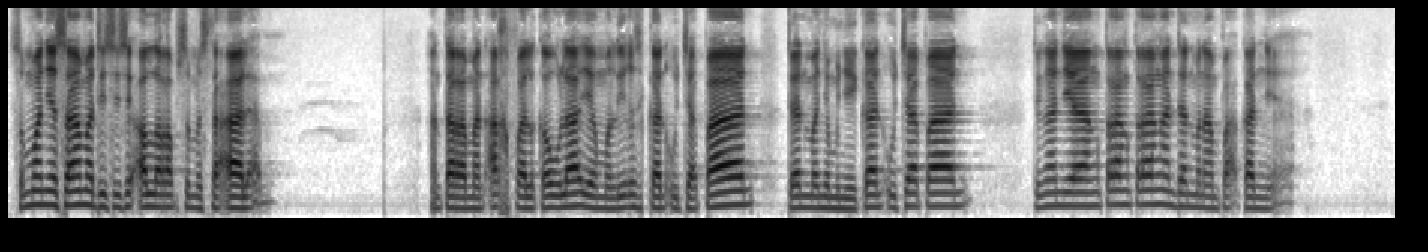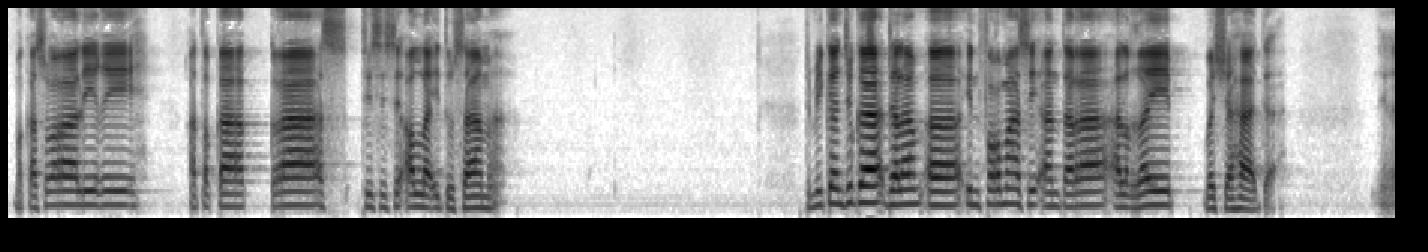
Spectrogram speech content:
Semuanya sama di sisi Allah Rabb semesta alam. Antara man akhfal kaula yang melirihkan ucapan dan menyembunyikan ucapan dengan yang terang-terangan dan menampakkannya. Maka suara lirih atau keras di sisi Allah itu sama. Demikian juga dalam uh, informasi antara al-ghaib wa syahadah. Ya,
